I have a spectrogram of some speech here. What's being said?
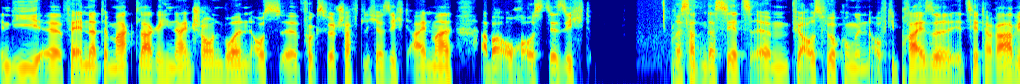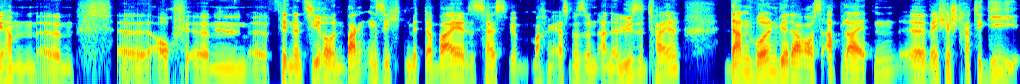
in die äh, veränderte Marktlage hineinschauen wollen, aus volkswirtschaftlicher Sicht einmal, aber auch aus der Sicht was hatten das jetzt ähm, für Auswirkungen auf die Preise etc.? Wir haben ähm, äh, auch ähm, äh, Finanzierer und Bankensichten mit dabei. Das heißt, wir machen erstmal so einen Analyseteil. Dann wollen wir daraus ableiten, äh, welche Strategie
